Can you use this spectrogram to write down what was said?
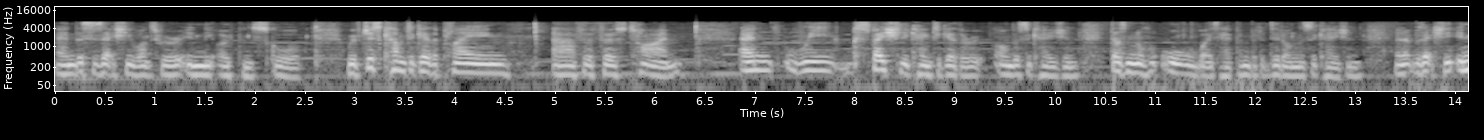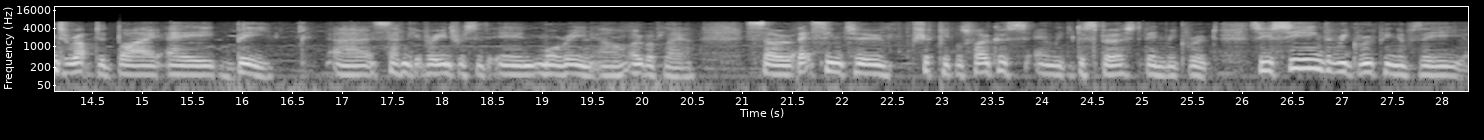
And this is actually once we were in the open score. We've just come together playing uh, for the first time. And we spatially came together on this occasion. Doesn't always happen, but it did on this occasion. And it was actually interrupted by a bee uh, starting to get very interested in Maureen, our oboe player. So that seemed to shift people's focus and we dispersed, then regrouped. So you're seeing the regrouping of the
